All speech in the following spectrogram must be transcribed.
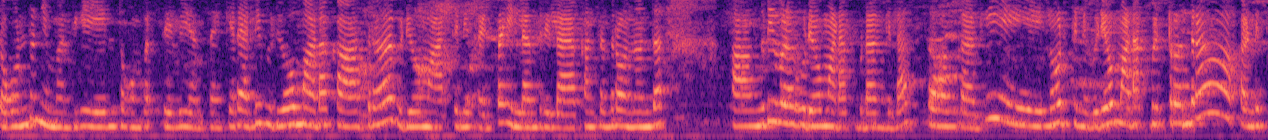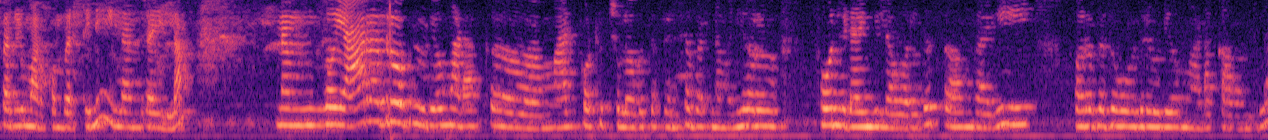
ತೊಗೊಂಡು ನಿಮ್ಮೊಂದಿಗೆ ಏನು ತೊಗೊಂಬರ್ತೀವಿ ಅಂತ ಕೇಳಿ. ಅಲ್ಲಿ ವಿಡಿಯೋ ಮಾಡೋಕ್ಕಾದ್ರೆ ವಿಡಿಯೋ ಮಾಡ್ತೀನಿ ಫ್ರೆಂಡ್ಸ ಇಲ್ಲಾಂದ್ರೆ ಇಲ್ಲ, ಯಾಕಂತಂದ್ರೆ ಒಂದೊಂದು ಅಂಗಡಿ ಒಳಗೆ ವಿಡಿಯೋ ಮಾಡೋಕೆ ಬಿಡೋಂಗಿಲ್ಲ. ಸೊ ಹಾಗಾಗಿ ನೋಡ್ತೀನಿ. ವಿಡಿಯೋ ಮಾಡೋಕೆ ಬಿಟ್ರು ಅಂದ್ರೆ ಖಂಡಿತವಾಗ್ಲೂ ಮಾಡ್ಕೊಂಬರ್ತೀನಿ ಇಲ್ಲಾಂದ್ರೆ ಇಲ್ಲ. ನಮ್ಗೆ ಯಾರಾದರೂ ಒಬ್ರು ವಿಡಿಯೋ ಮಾಡೋಕೆ ಮಾಡಿಕೊಟ್ರೆ ಚಲೋ ಆಗುತ್ತೆ ಫ್ರೆಂಡ್ಸ ಬಟ್ ನಮ್ಮ ಮನೆಯವರು ಫೋನ್ ಹಿಡಿಯಂಗಿಲ್ಲ ಹೊರಗೆ ಸೊ ಹಂಗಾಗಿ ಹೊರಗದು ಹೋದ್ರೆ ವಿಡಿಯೋ ಮಾಡೋಕ್ಕಾಗಂಗಿಲ್ಲ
